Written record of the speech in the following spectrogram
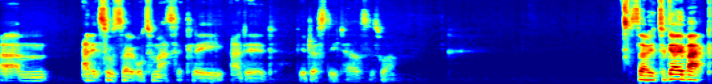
Um, and it's also automatically added the address details as well. So to go back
